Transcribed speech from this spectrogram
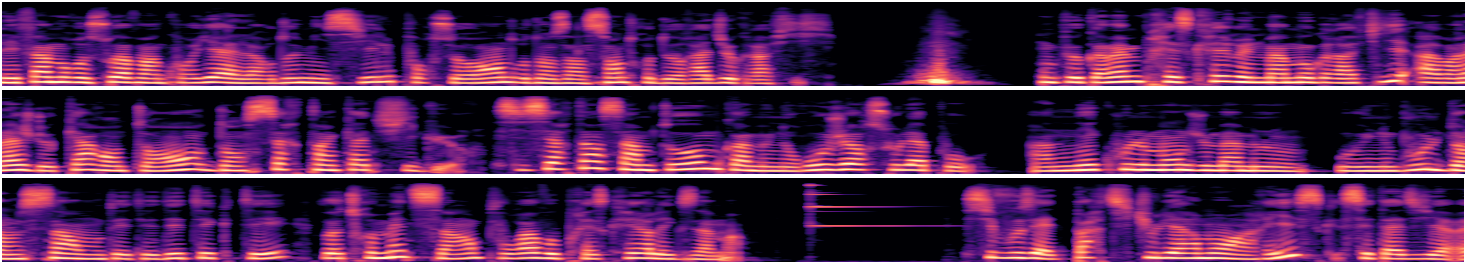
Les reçoivent un courrier à leur domicile pour se rendre dans un centre de radiographie. On peut quand même prescrire une mammographie avant l'âge de 40 ans dans certains cas de figure. Si certains symptômes comme une rougeur sous la peau, un écoulement du mamelon ou une boule dans le sein ont été détectés, votre médecin pourra vous prescrire l'examen. Si vous êtes particulièrement à risque, c'est-à-dire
